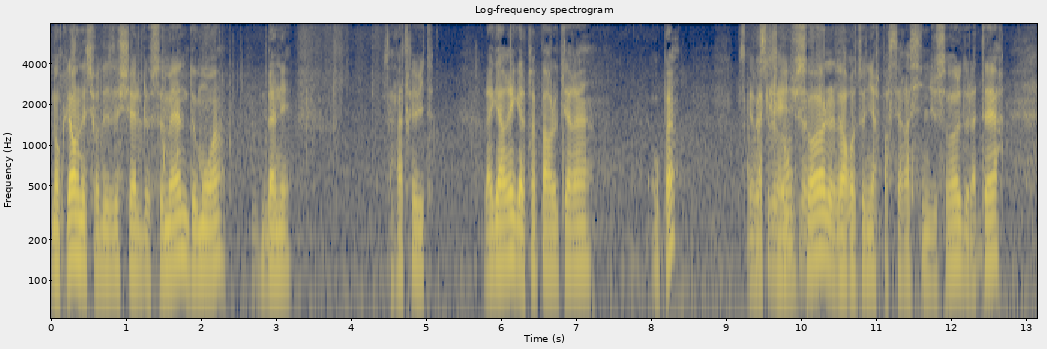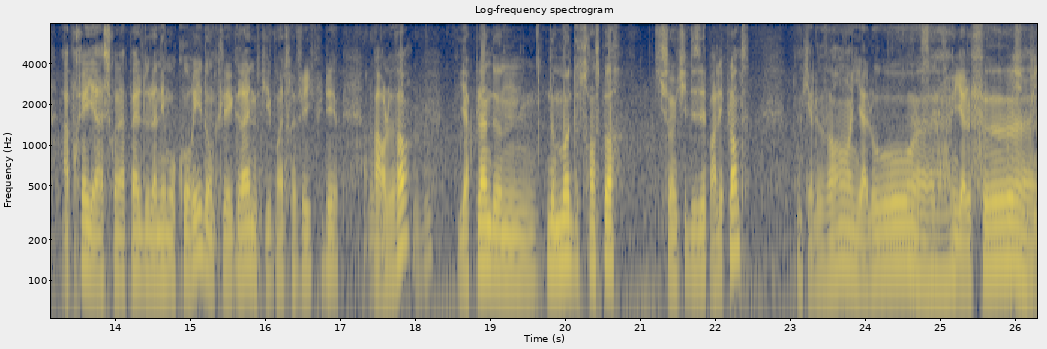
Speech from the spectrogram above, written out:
Donc là, on est sur des échelles de semaines, de mois, Mhm. d'années. Ça va très vite. La garrigue, elle prépare le terrain au pain, parce qu'elle va créer du sol, elle va retenir par ses racines du sol, de la terre. Après, il y a ce qu'on appelle de l'anémochorie, donc les graines qui vont être véhiculées par le vent. Mhm. Il y a plein de, de modes de transport qui sont utilisés par les plantes. Donc il y a le vent, il y a l'eau, Le euh, il y a le feu, euh,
